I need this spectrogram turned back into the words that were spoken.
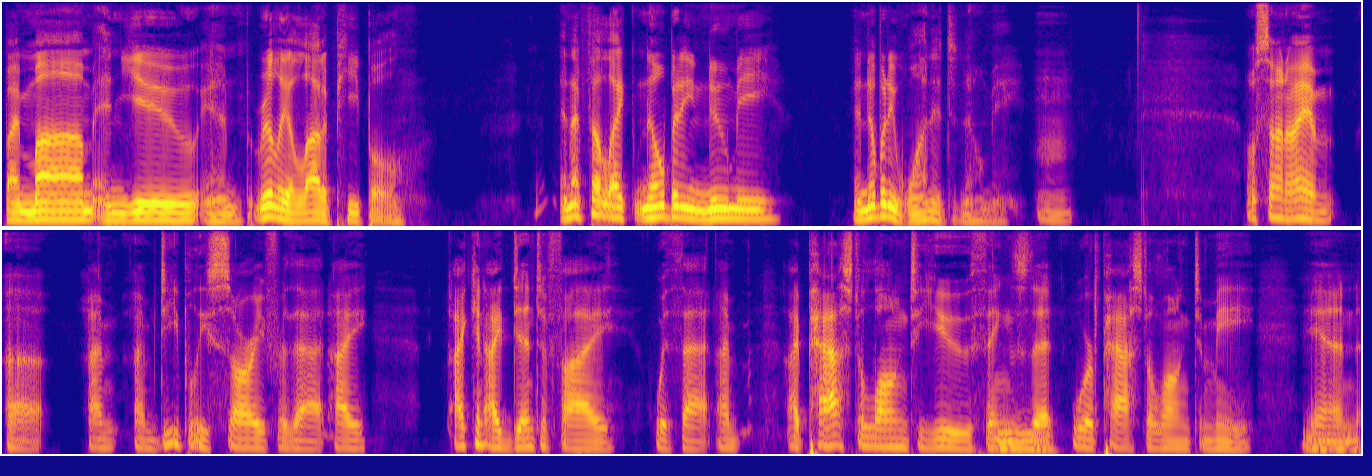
by mom and you and really a lot of people. And I felt like nobody knew me and nobody wanted to know me. Mm. Well, son, I am uh, I'm I'm deeply sorry for that. I I can identify with that. I'm I passed along to you things Mm. that were passed along to me, and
